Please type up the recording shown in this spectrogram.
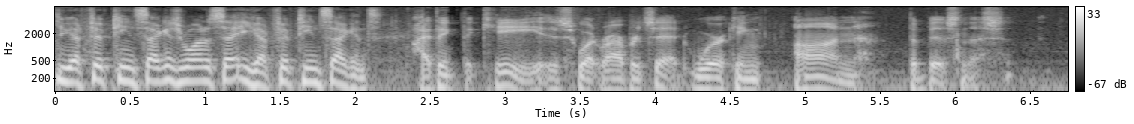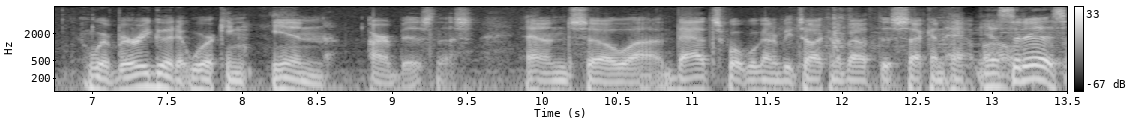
You got 15 seconds. You want to say? You got 15 seconds. I think the key is what Robert said: working on the business. We're very good at working in our business. And so uh, that's what we're going to be talking about this second half. Yes, hour. it is.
